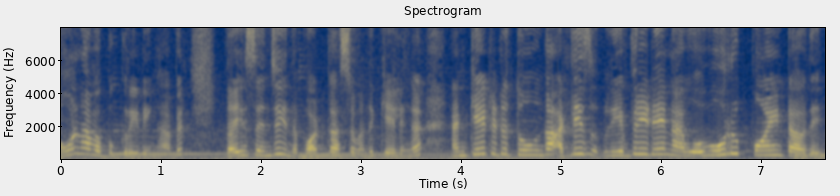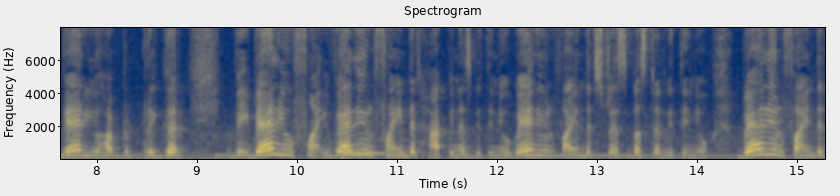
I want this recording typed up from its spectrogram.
don't have a book reading habit தயவு செஞ்சு இந்த பாட்காஸ்ட்டை வந்து கேளுங்க. அண்ட் கேட்டுட்டு தூங்குங்க. அட்லீஸ்ட் எவ்ரிடே நான் ஒரு point of the where you have to trigger where you find where you will find that happiness within you where you will find that stress buster within you where you will find the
